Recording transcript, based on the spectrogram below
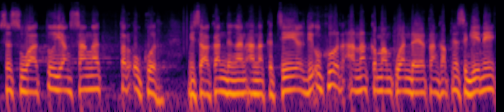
sesuatu yang sangat terukur Misalkan dengan anak kecil diukur anak kemampuan daya tangkapnya segini.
